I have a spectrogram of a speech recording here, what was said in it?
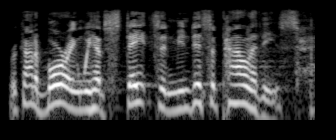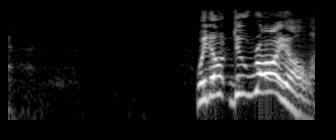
We're kind of boring. We have states and municipalities. We don't do royal.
